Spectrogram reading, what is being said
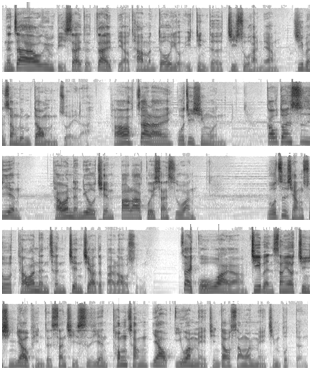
能在奥运比赛的代表，他们都有一定的技术含量，基本上轮不到我们嘴啦。好，再来国际新闻：高端试验，台湾人六千，巴拉圭三十万。罗志强说，台湾人成贱价的白老鼠。在国外啊，基本上要进行药品的三期试验，通常要一万美金到三万美金不等。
